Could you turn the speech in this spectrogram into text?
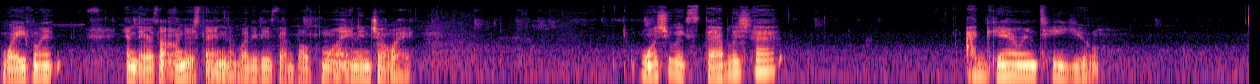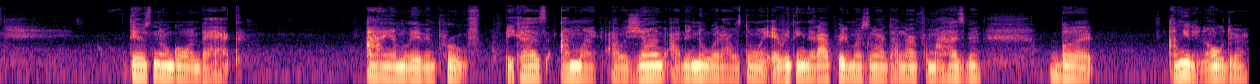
wavelength and there's an understanding of what it is that both want and enjoy. Once you establish that, I guarantee you there's no going back. I am living proof because I'm like, I was young, I didn't know what I was doing. Everything that I pretty much learned, I learned from my husband. But I'm getting older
